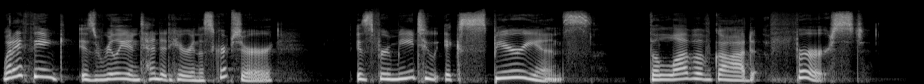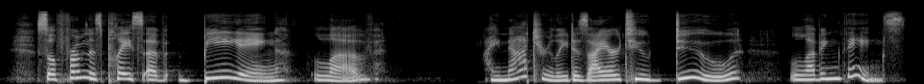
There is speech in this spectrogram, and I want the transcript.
What I think is really intended here in the scripture is for me to experience the love of God first. So, from this place of being love, I naturally desire to do loving things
